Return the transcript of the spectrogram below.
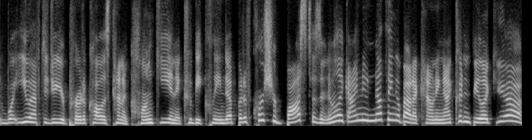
what you have to do, your protocol is kind of clunky and it could be cleaned up. But of course, your boss doesn't know. Like, I knew nothing about accounting. I couldn't be like, yeah,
